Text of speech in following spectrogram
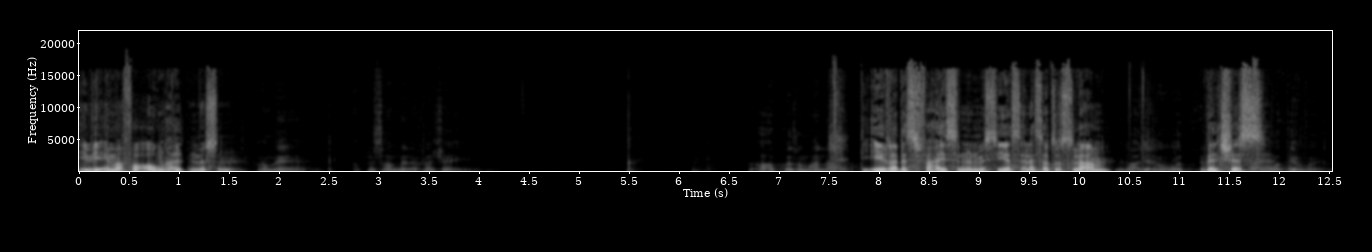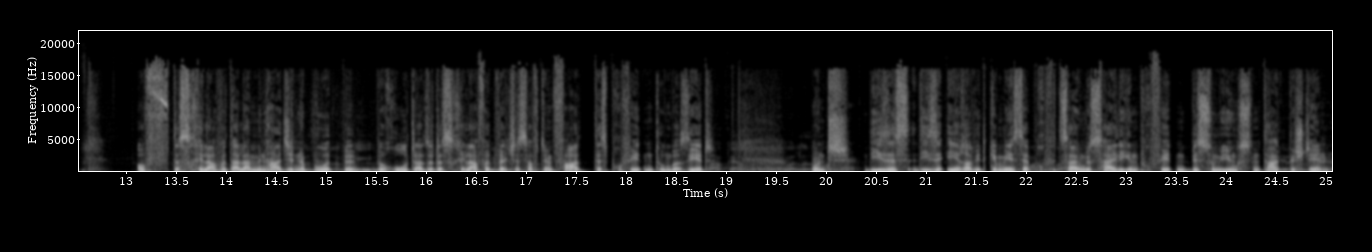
die wir immer vor Augen halten müssen. die Ära des verheißenen Messias, والسلام, welches auf das Khilafat Allah Minhaj Nabuat beruht, also das Khilafat, welches auf dem Pfad des Prophetentum basiert. Und dieses, diese Ära wird gemäß der Prophezeiung des heiligen Propheten bis zum jüngsten Tag bestehen.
